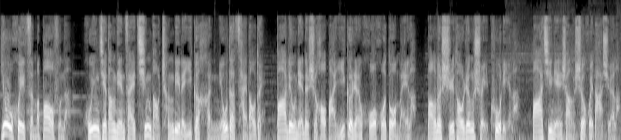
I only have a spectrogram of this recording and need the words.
又会怎么报复呢？胡英杰当年在青岛成立了一个很牛的菜刀队，八六年的时候把一个人活活剁没了，绑了石头扔水库里了。八七年上社会大学了。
